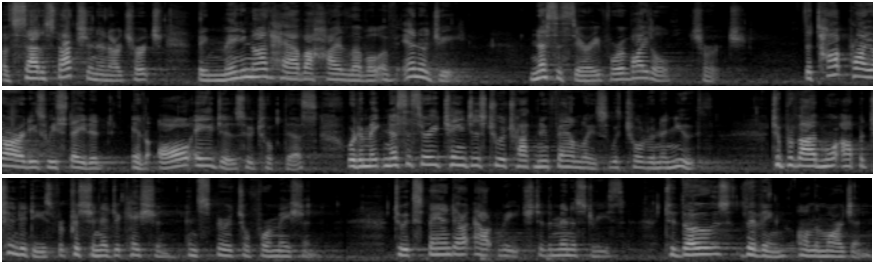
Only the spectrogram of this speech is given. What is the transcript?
of satisfaction in our church, they may not have a high level of energy necessary for a vital church. The top priorities we stated in all ages who took this were to make necessary changes to attract new families with children and youth, to provide more opportunities for Christian education and spiritual formation, to expand our outreach to the ministries to those living on the margin.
